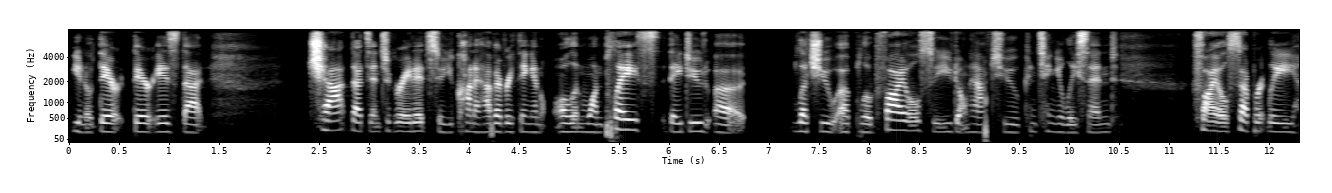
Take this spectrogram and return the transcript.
you know, there there is that chat that's integrated, so you kind of have everything in all in one place. They do uh, let you upload files, so you don't have to continually send files separately.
